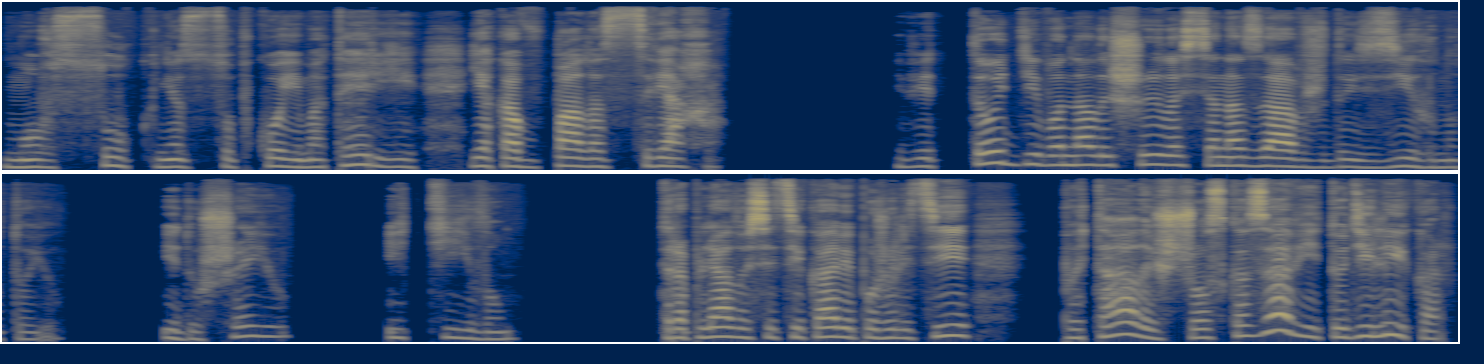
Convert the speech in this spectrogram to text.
мов сукня з цупкої матерії, яка впала з цвяха. Відтоді вона лишилася назавжди зігнутою і душею, і тілом. Траплялося цікаві пожильці, питали, що сказав їй тоді лікар.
